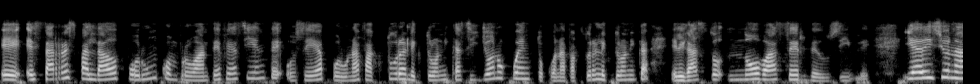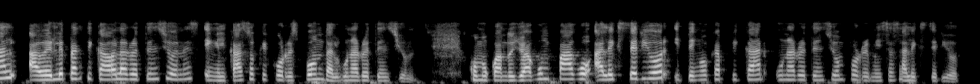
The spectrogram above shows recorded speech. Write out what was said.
eh, está respaldado por un comprobante fehaciente, o sea, por una factura electrónica. Si yo no cuento con la factura electrónica, el gasto no va a ser deducible. Y adicional, haberle practicado las retenciones en el caso que corresponda alguna retención, como cuando yo hago un pago al exterior y tengo que aplicar una retención por remesas al exterior.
